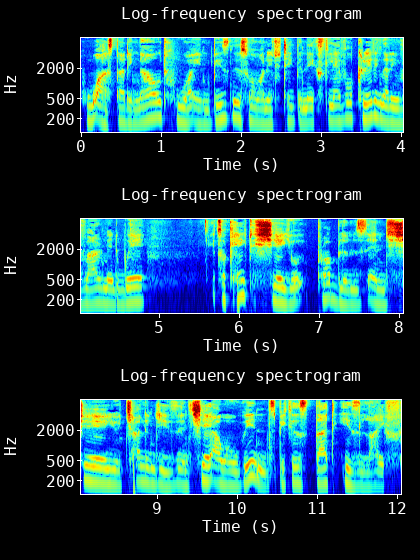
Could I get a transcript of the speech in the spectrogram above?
who are starting out, who are in business, who are wanting to take the next level, creating that environment where it's okay to share your problems and share your challenges and share our wins because that is life.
